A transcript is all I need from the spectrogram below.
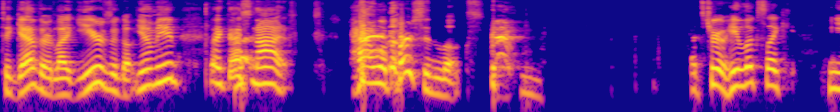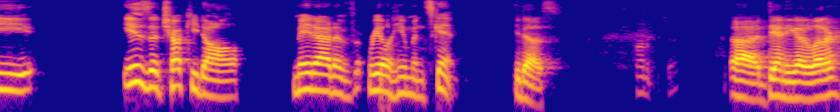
together like years ago. You know what I mean? Like that's not how a person looks. That's true. He looks like he is a Chucky doll made out of real human skin. He does. hundred Uh, Dan, you got a letter?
